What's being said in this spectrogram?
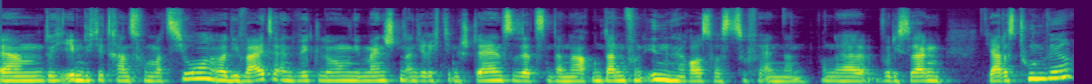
ähm, durch eben durch die Transformation oder die Weiterentwicklung die Menschen an die richtigen Stellen zu setzen danach und dann von innen heraus was zu verändern. Von daher würde ich sagen, ja, das tun wir,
